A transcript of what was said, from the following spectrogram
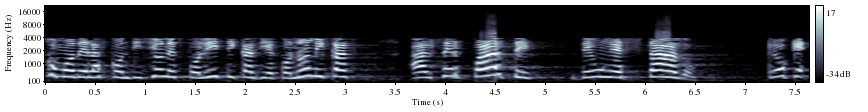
como de las condiciones políticas y económicas al ser parte de un Estado. Creo que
